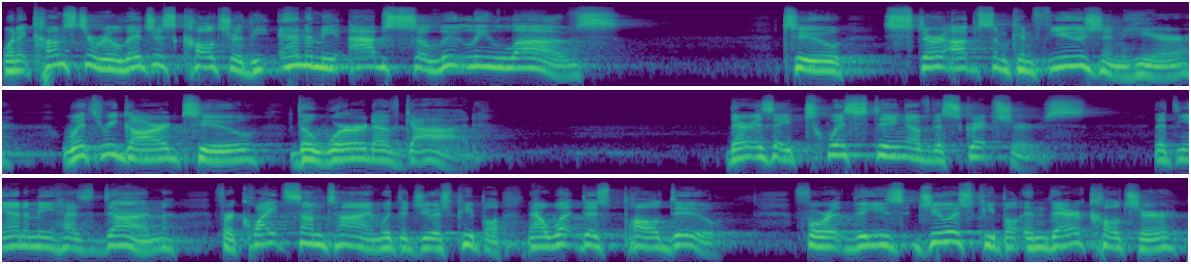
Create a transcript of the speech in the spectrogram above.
When it comes to religious culture, the enemy absolutely loves to stir up some confusion here with regard to the Word of God. There is a twisting of the scriptures that the enemy has done for quite some time with the Jewish people. Now, what does Paul do? For these Jewish people in their culture,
